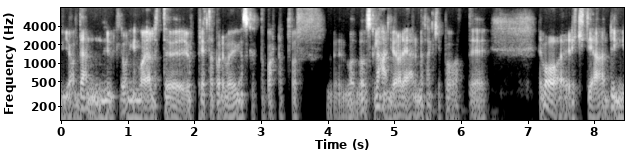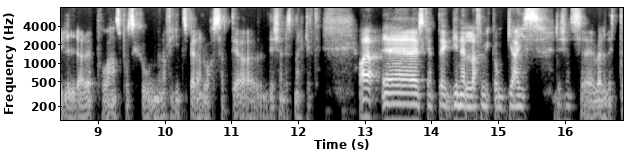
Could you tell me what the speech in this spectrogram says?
ja, den utlåningen var jag lite uppretad på. Det var ju ganska uppenbart att vad, vad skulle han göra där med tanke på att det, det var riktiga dynglidare på hans position men han fick inte spela då så att det, det kändes märkligt. Ja, ja, eh, jag ska inte gnälla för mycket om guys. Det känns eh, väldigt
